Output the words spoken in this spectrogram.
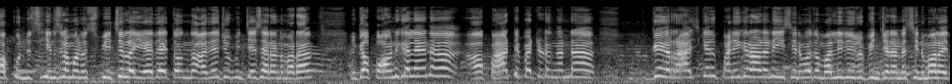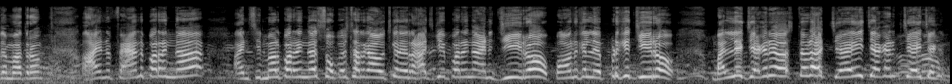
ఆ కొన్ని సీన్స్లో మన స్పీచ్లో ఏదైతే ఉందో అదే చూపించేశారనమాట ఇంకా పవన్ కళ్యాణ్ ఆ పార్టీ పెట్టడం కన్నా ఇంకా రాజకీయానికి పనికిరాడని ఈ సినిమాతో మళ్ళీ నిరూపించాడు అన్న సినిమాలో అయితే మాత్రం ఆయన ఫ్యాన్ పరంగా ఆయన సినిమాల పరంగా సూపర్ స్టార్ కావచ్చు కానీ రాజకీయ పరంగా ఆయన జీరో. పవన్ కళ్యాణ్ ఎప్పటికీ జీరో. మళ్ళీ జగనే వస్తాడు? జై జగన్ జై జగన్.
